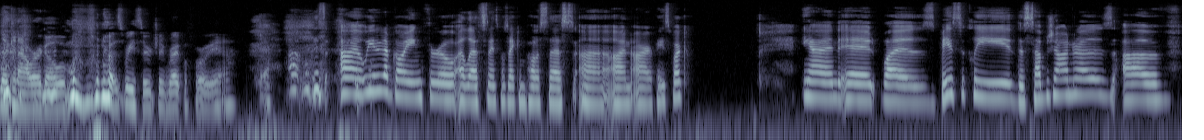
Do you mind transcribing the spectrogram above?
like an hour ago when I was researching right before we. Yeah. Uh, because uh, we ended up going through a list, and I suppose I can post this uh, on our Facebook. And it was basically the subgenres of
